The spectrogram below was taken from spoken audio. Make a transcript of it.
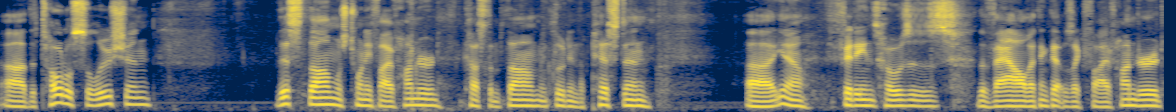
Uh, the total solution, this thumb was 2500 custom thumb, including the piston, uh, you know, fittings, hoses, the valve. I think that was like 500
